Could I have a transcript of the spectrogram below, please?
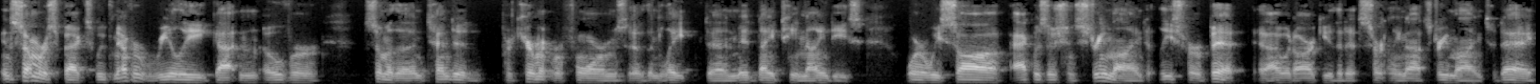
In some respects, we've never really gotten over some of the intended procurement reforms of the late and mid 1990s, where we saw acquisition streamlined, at least for a bit. I would argue that it's certainly not streamlined today.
